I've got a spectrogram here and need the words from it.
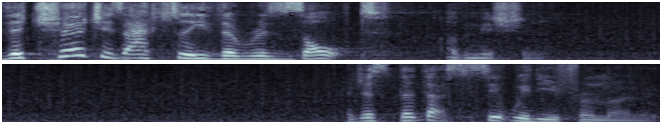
the church is actually the result of mission. I just let that sit with you for a moment.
